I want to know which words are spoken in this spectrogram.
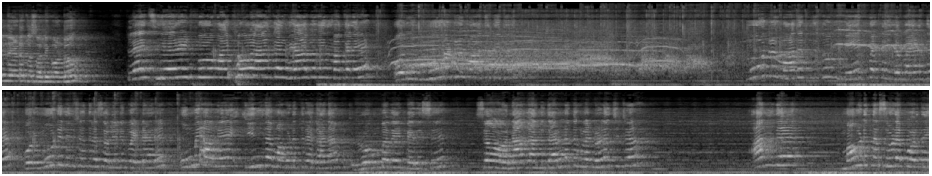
இந்த இடத்தை சொல்லிக்கொண்டு. Let's hear it for my co anchor Viyabagan மக்களே. ஒரு இந்த பயணத்தை ஒரு மூன்று நிமிஷத்துல சொல்லிட்டு போயிட்டாரு. உண்மையாவே இந்த மகுடத்துல கணம் ரொம்பவே பெருசு. சோ நாங்க அந்த தருணத்துக்குள்ள நுழைஞ்சிட்டோம். அந்த மகுடத்தை சூட போறது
